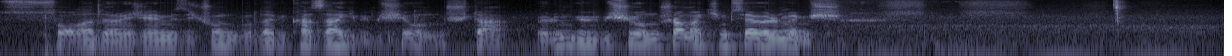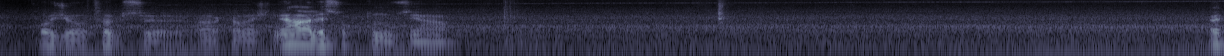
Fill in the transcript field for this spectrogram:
sola döneceğimiz için burada bir kaza gibi bir şey olmuş da ölüm gibi bir şey olmuş ama kimse ölmemiş. Koca otobüsü arkadaş ne hale soktunuz ya. Evet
